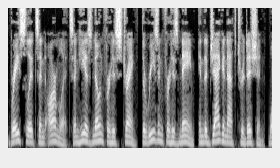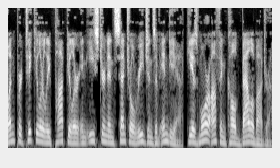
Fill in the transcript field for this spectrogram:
bracelets and armlets and he is known for his strength. The reason for his name, in the Jagannath tradition, one particularly popular in eastern and central regions of India, he is more often called Balabhadra.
